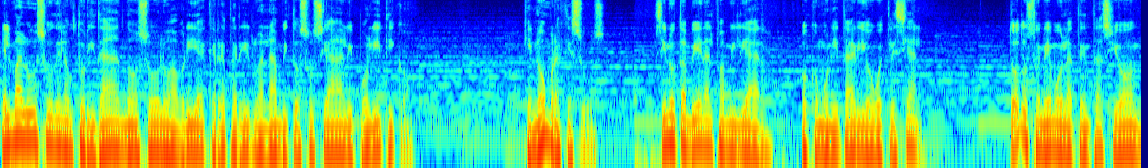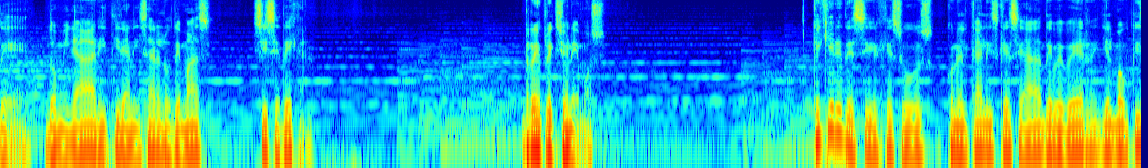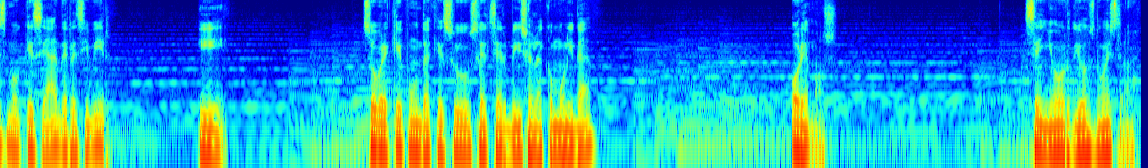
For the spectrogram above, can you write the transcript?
El mal uso de la autoridad no solo habría que referirlo al ámbito social y político que nombra Jesús, sino también al familiar o comunitario o eclesial. Todos tenemos la tentación de dominar y tiranizar a los demás si se dejan. Reflexionemos. ¿Qué quiere decir Jesús con el cáliz que se ha de beber y el bautismo que se ha de recibir? ¿Y sobre qué funda Jesús el servicio a la comunidad? Oremos. Señor Dios nuestro,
